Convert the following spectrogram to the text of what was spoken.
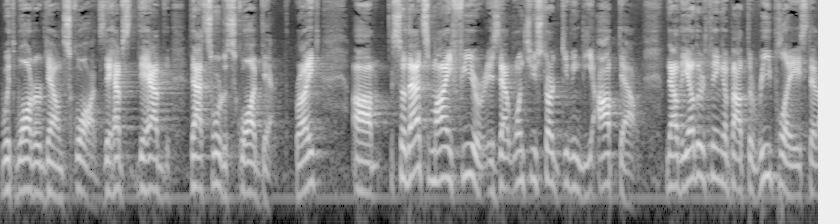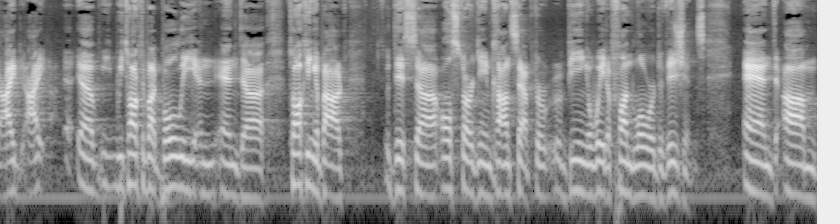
with watered down squads. They have they have that sort of squad depth, right? Um, so that's my fear is that once you start giving the opt out. Now, the other thing about the replays that I, I uh, we, talked about Boehly and and uh, talking about this uh, All Star Game concept or being a way to fund lower divisions, and um,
